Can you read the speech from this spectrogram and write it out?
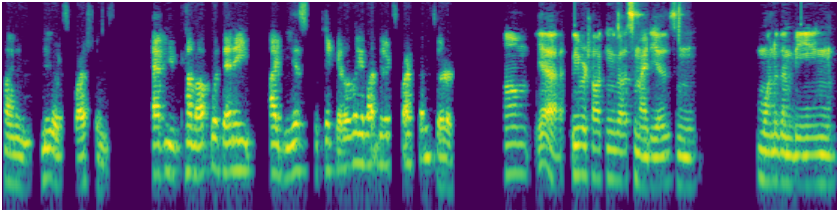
planning new expressions. Have you come up with any ideas particularly about new expressions or Um, yeah, we were talking about some ideas, and one of them being,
